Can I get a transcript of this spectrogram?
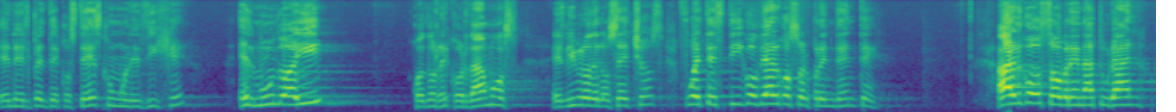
En el Pentecostés, como les dije, el mundo ahí, cuando recordamos el libro de los Hechos, fue testigo de algo sorprendente algo sobrenatural.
